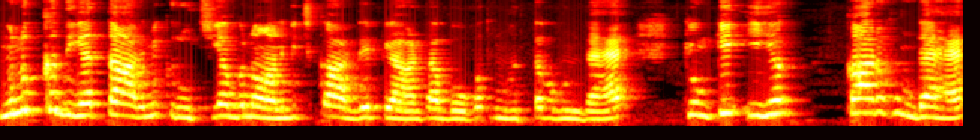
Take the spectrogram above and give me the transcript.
ਮਨੁੱਖ ਦੀਆਂ ਧਾਰਮਿਕ ਰੁਚੀਆਂ ਬਣਾਉਣ ਵਿੱਚ ਘਰ ਦੇ ਪਿਆਰ ਦਾ ਬਹੁਤ ਮਹੱਤਵ ਹੁੰਦਾ ਹੈ, ਕਿਉਂਕਿ ਇਹ ਘਰ ਹੁੰਦਾ ਹੈ,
